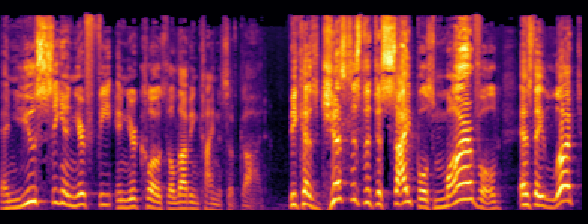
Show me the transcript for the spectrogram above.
and you see in your feet in your clothes the loving kindness of God. Because just as the disciples marveled as they looked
